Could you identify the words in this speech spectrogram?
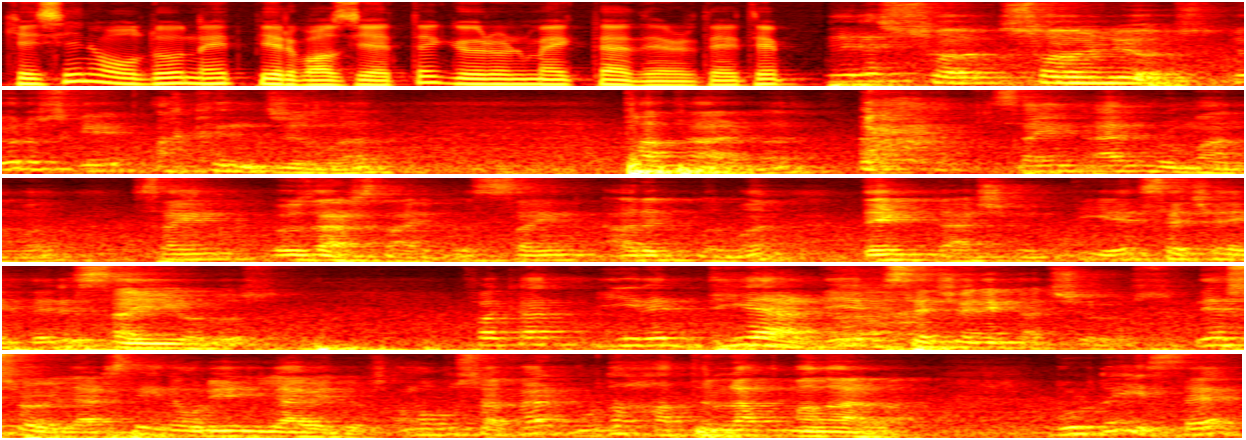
kesin olduğu net bir vaziyette görülmektedir dedi. Sö- söylüyoruz. Diyoruz ki Akıncı mı, Tatar mı, Sayın Erhuman mı, Sayın Özersay mı, Sayın Arıklı mı, Denktaş mı diye seçenekleri sayıyoruz. Fakat yine diğer diye bir seçenek açıyoruz. Ne söylerse yine oraya ilave ediyoruz. Ama bu sefer burada hatırlatmalar var. Burada ise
